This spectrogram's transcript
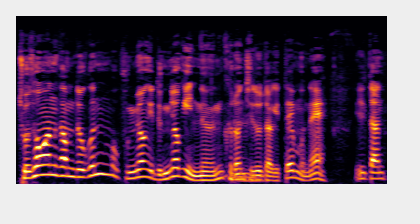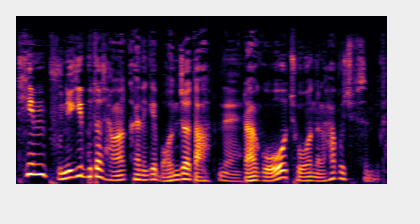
조성환 감독은 뭐 분명히 능력이 있는 그런 지도자이기 때문에 일단 팀 분위기부터 장악하는 게 먼저다라고 조언을 하고 싶습니다.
